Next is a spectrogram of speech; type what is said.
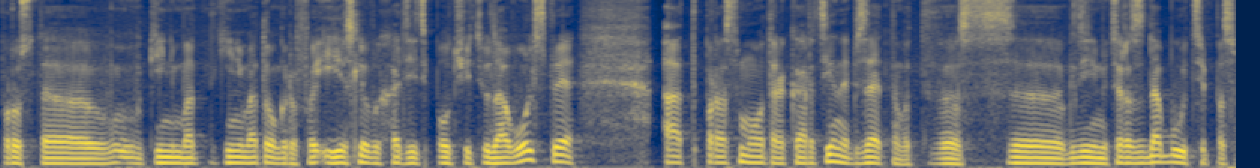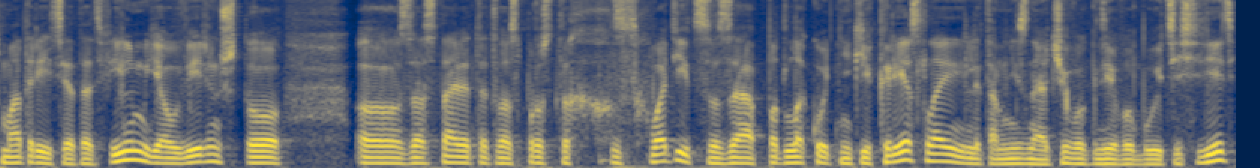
просто кинематографа, и если вы хотите получить удовольствие от просмотра картины, обязательно вот где-нибудь раздобудьте, посмотрите этот фильм, я уверен, что э, заставит это вас просто схватиться за подлокотники кресла или там, не знаю, чего, где вы будете сидеть,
